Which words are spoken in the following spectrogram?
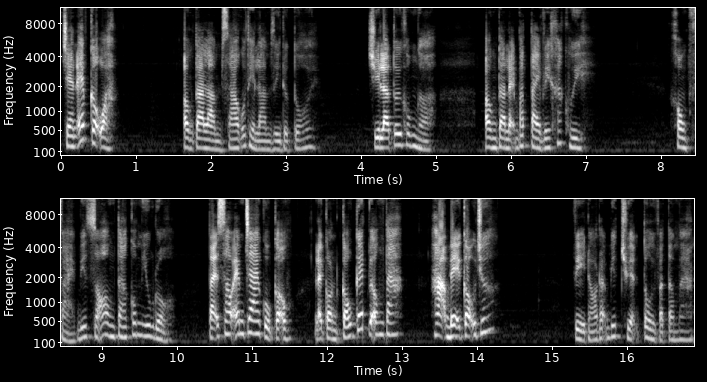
chèn ép cậu à? Ông ta làm sao có thể làm gì được tôi? Chỉ là tôi không ngờ ông ta lại bắt tay với Khắc Huy. Không phải biết rõ ông ta có mưu đồ. Tại sao em trai của cậu lại còn cấu kết với ông ta? Hạ bệ cậu chứ? Vì nó đã biết chuyện tôi và Tâm An.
